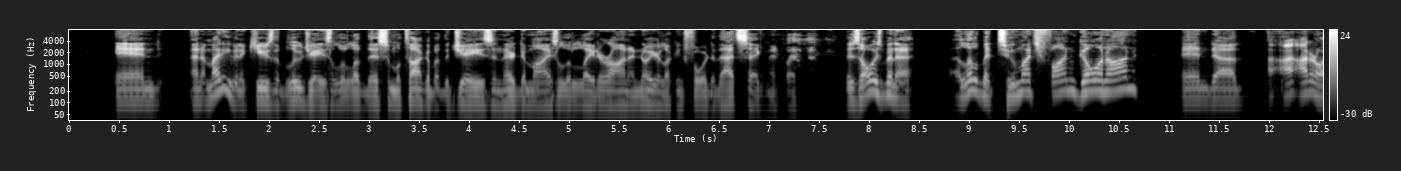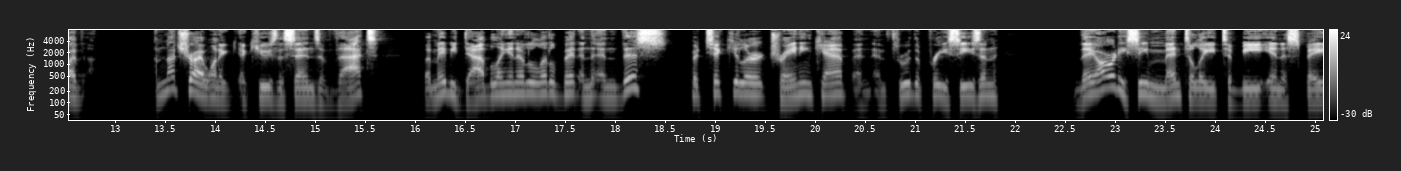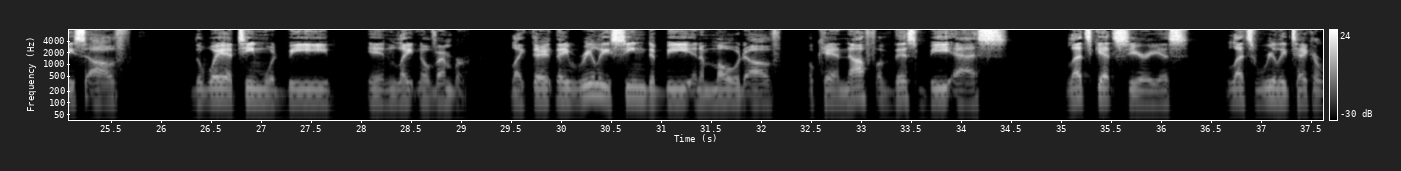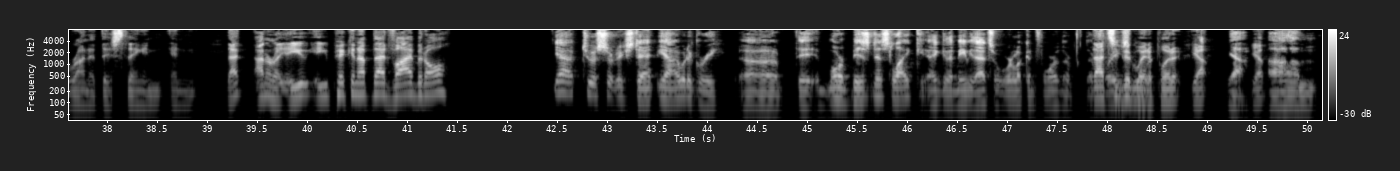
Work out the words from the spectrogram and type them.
and and I might even accuse the Blue Jays a little of this, and we'll talk about the Jays and their demise a little later on. I know you're looking forward to that segment, but there's always been a a little bit too much fun going on, and uh, I, I don't know. I've I'm not sure I want to accuse the Sens of that, but maybe dabbling in it a little bit. And and this particular training camp and and through the preseason, they already seem mentally to be in a space of the way a team would be in late November. Like they they really seem to be in a mode of okay, enough of this BS. Let's get serious. Let's really take a run at this thing. And and that I don't know. Are you are you picking up that vibe at all? Yeah, to a certain extent. Yeah, I would agree. Uh, the, more business like. Maybe that's what we're looking for. The, the that's a good way to put it. Yep. Yeah. Yep. Um,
